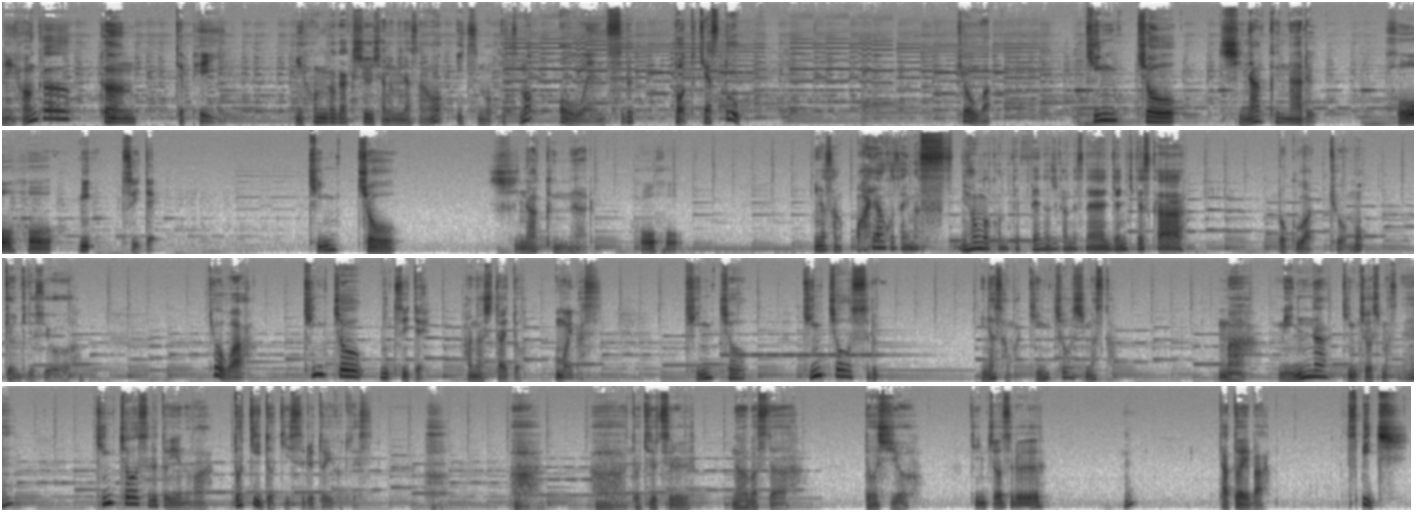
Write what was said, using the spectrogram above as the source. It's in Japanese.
日本語コンテペイ。日本語学習者の皆さんをいつもいつも応援するポッドキャスト。今日は緊張しなくなる方法について。緊張しなくなる方法。皆さんおはようございます。日本語コンテッペイの時間ですね。元気ですか？僕は今日も元気ですよ。今日は緊張について話したいと思います。緊張？緊張する？皆さんは緊張しますか？まあみんな緊張しますね。緊張するというのはドキドキするということです。はあ、はあ、ドキドキする。ナーバスだ。どうしよう。緊張する。例えば、スピーチ。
